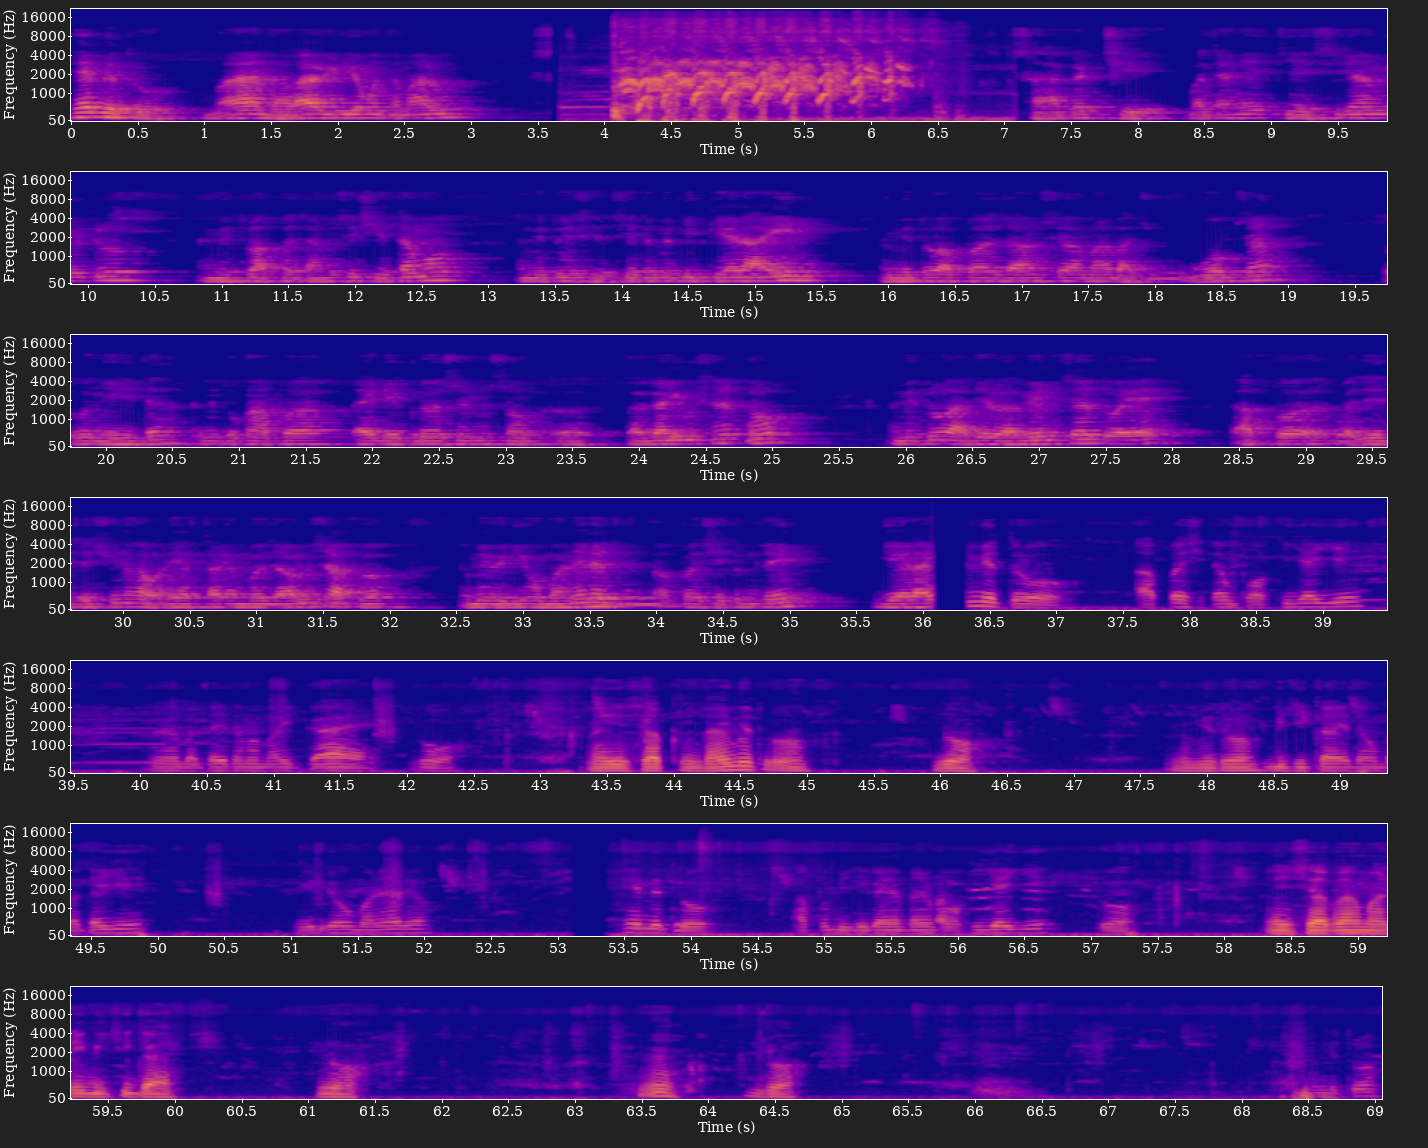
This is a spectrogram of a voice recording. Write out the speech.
હે મિત્રો મારા નવા વિડીયોમાં તમારું સ્વાગત છે. બધાને જય શ્રી રામ મિત્રો. મિત્રો આપણે જાણવું છે અને મિત્રો ખેતરમાંથી ઘેર આવીને મિત્રો, આપણે જાણવું છે અમારા બાજુ ગોમ છે. તો મેં રીતે અને તો કાં આપણે લાઈ ડેકોરેશનનું લગાવ્યું છે તો. મિત્રો, આજે લમેન છે તો એ આપણે બધે જઈશું ને હવે અત્યારે અંબાજી જવાનું છે આપ. તમે વીડિયો બને લેજો. આપણે સીતમ જઈ ઘેર આવી મિત્રો, આપણે સીતમ પહોંચી જઈએ. અને બધાએ તમે મારી ગાય, જો. અહીં સાપની ગાય, મિત્રો. જો. મિત્રો, બીજી ગાય તમે બતાવીએ. વીડિયો બને રહ્યો હે મિત્રો, આપણે બીજી ગાયને પાસે પહોંચી જઈએ. જો. હિસાબ આ મારી બીજી ગાય જો હે જો મિત્રો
